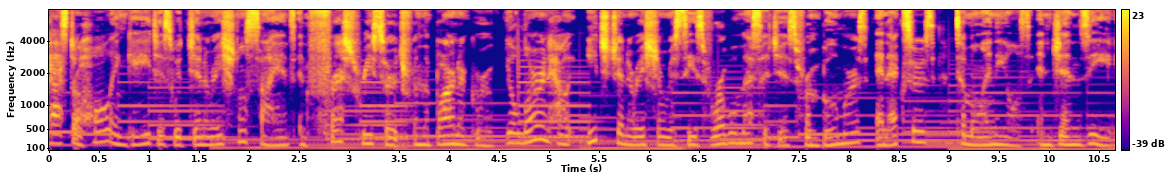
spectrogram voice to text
Pastor Hall engages with generational science and fresh research from the Barna Group. You'll learn how each generation receives verbal messages from boomers and Xers to millennials and Gen Z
